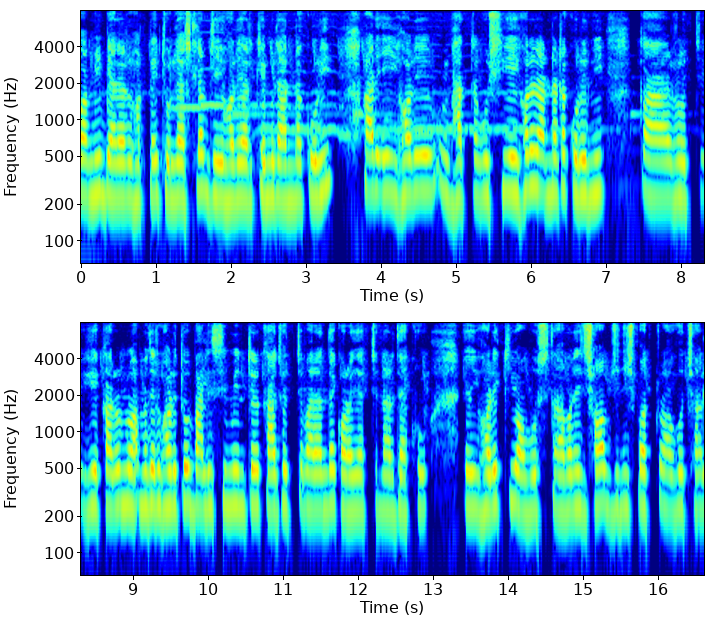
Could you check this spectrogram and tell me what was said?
আমি বেড়ার ঘরটায় চলে আসলাম যে ঘরে আর কি আমি রান্না করি। আর এই ঘরে ভাতটা বসিয়ে, এই ঘরে রান্নাটা করে নিই। কার হচ্ছে গিয়ে, কারণ আমাদের ঘরে তো বালি সিমেন্টের কাজ হচ্ছে, বারান্দায় করা যাচ্ছে না। আর দেখো, এই ঘরে কি অবস্থা? মানে সব জিনিসপত্র অগোছাল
